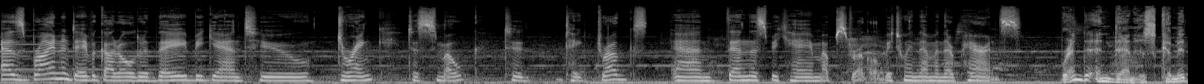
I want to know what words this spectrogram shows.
As Brian and David got older, they began to drink, to smoke, to take drugs, and then this became a struggle between them and their parents. Brenda and Dennis commit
